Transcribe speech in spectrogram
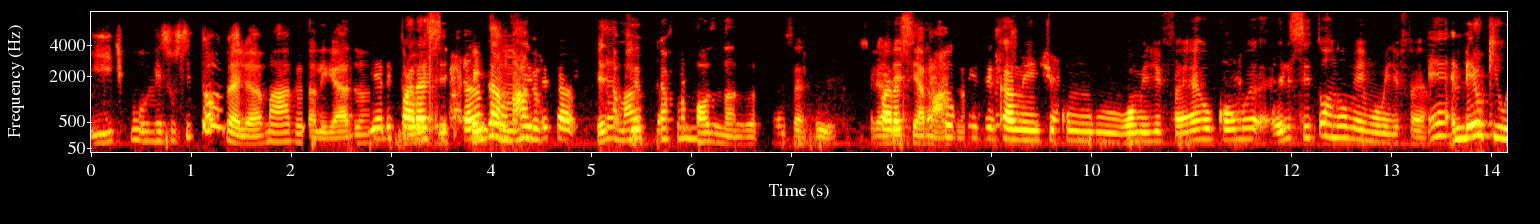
E, tipo, ressuscitou, velho, a Marvel, tá ligado? E ele parece Fez tanto a Marvel- fisica- Ele a Marvel ficar famosa, é, Tipo, agradecer a tanto fisicamente com o Homem de Ferro, como ele se tornou mesmo Homem de Ferro. É meio que o.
